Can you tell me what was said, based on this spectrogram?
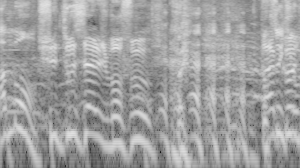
Ah bon Je suis tout seul, je m'en fous. Pas ont coach,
